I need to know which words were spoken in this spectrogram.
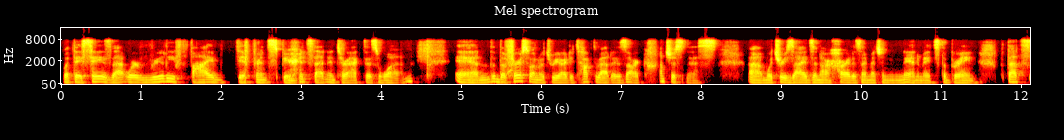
what they say is that we're really five different spirits that interact as one. And the first one, which we already talked about, is our consciousness, um, which resides in our heart, as I mentioned, and animates the brain. But that's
